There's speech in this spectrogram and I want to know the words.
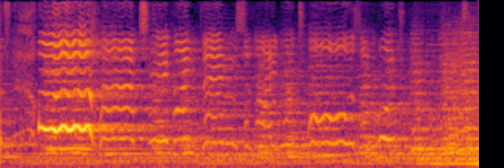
Hand, o hätt ich ein Wämslein und Hosen und Hut.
